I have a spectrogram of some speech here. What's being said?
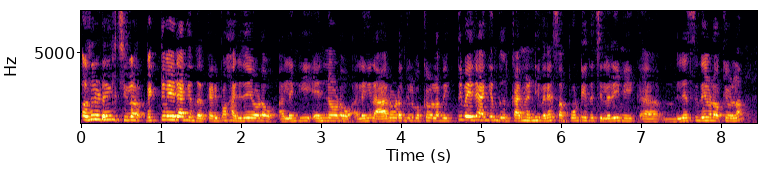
അതിനിടയിൽ ചില വ്യക്തിവൈരാഗ്യം തീർക്കാൻ ഇപ്പൊ ഹരിതയോടോ അല്ലെങ്കിൽ എന്നോടോ അല്ലെങ്കിൽ ആരോടെങ്കിലും ഒക്കെ ഉള്ള വ്യക്തിവൈരാഗ്യം തീർക്കാൻ വേണ്ടി ഇവരെ സപ്പോർട്ട് ചെയ്ത ചിലരെയും ഈ ലസിതയോടൊക്കെയുള്ള ലസിതയോടോ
